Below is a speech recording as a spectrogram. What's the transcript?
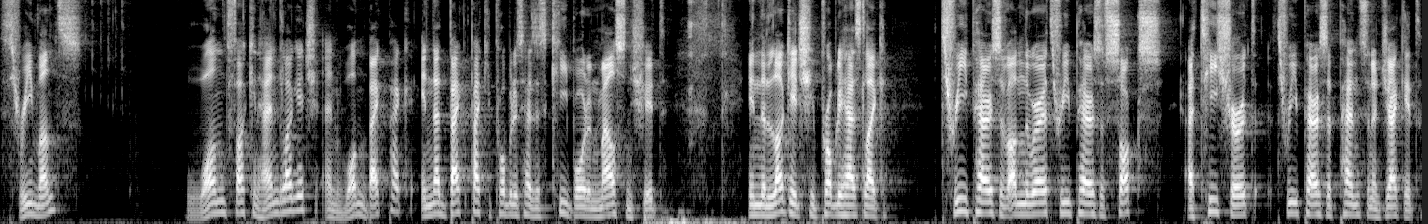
Three months? One fucking hand luggage and one backpack? In that backpack, he probably just has his keyboard and mouse and shit. In the luggage, he probably has like three pairs of underwear, three pairs of socks, a t-shirt, three pairs of pants, and a jacket.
